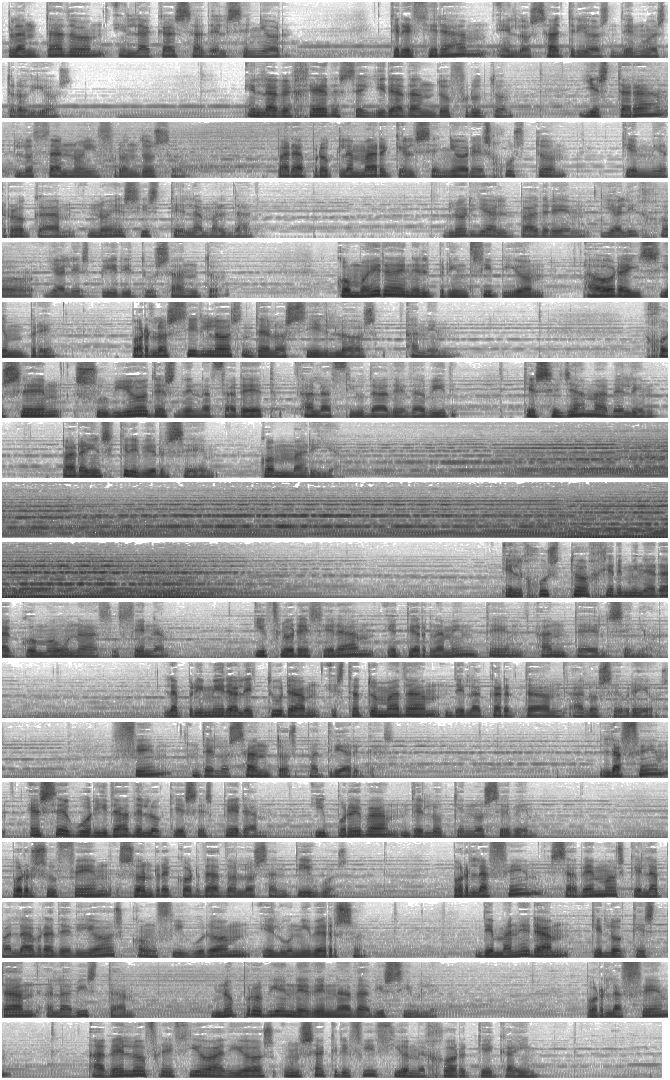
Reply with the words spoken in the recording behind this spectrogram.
plantado en la casa del Señor, crecerá en los atrios de nuestro Dios. En la vejez seguirá dando fruto y estará lozano y frondoso, para proclamar que el Señor es justo, que en mi roca no existe la maldad. Gloria al Padre y al Hijo y al Espíritu Santo, como era en el principio, ahora y siempre, por los siglos de los siglos. Amén. José subió desde Nazaret a la ciudad de David, que se llama Belén, para inscribirse con María. El justo germinará como una azucena y florecerá eternamente ante el Señor. La primera lectura está tomada de la carta a los hebreos. Fe de los santos patriarcas. La fe es seguridad de lo que se espera y prueba de lo que no se ve. Por su fe son recordados los antiguos. Por la fe sabemos que la palabra de Dios configuró el universo, de manera que lo que está a la vista no proviene de nada visible. Por la fe, Abel ofreció a Dios un sacrificio mejor que Caín.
